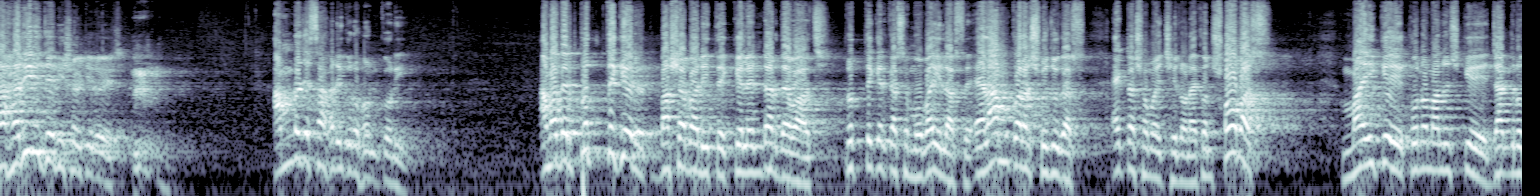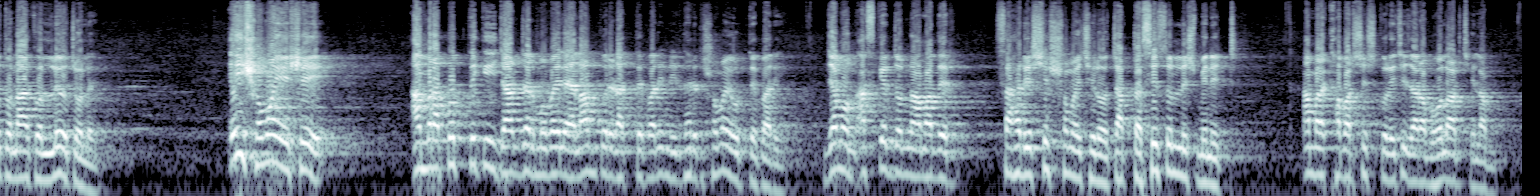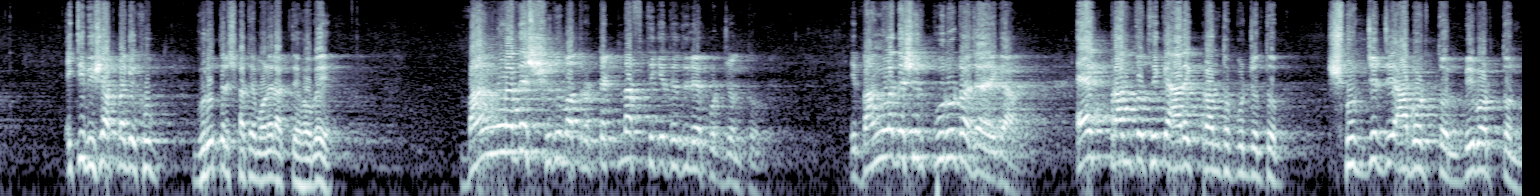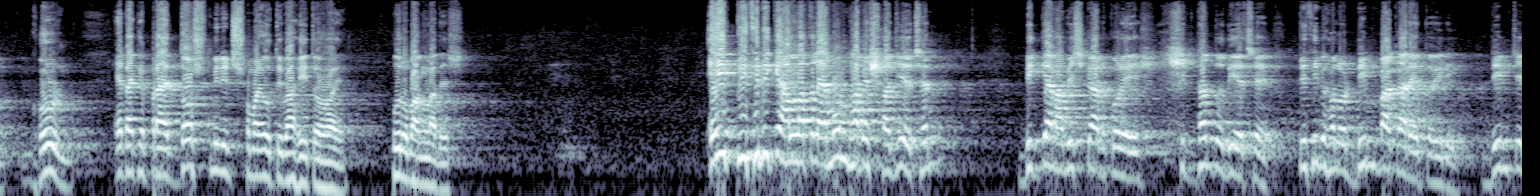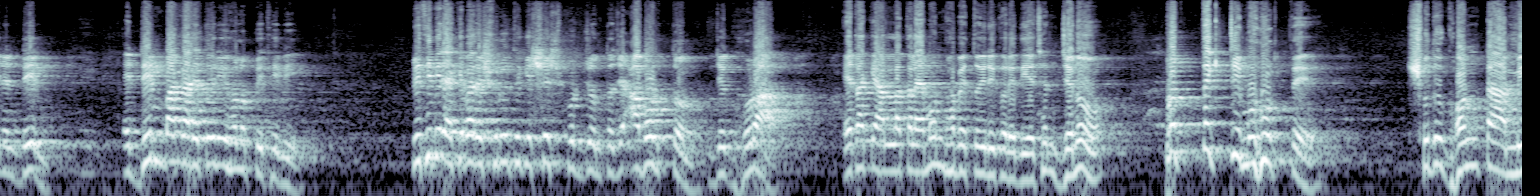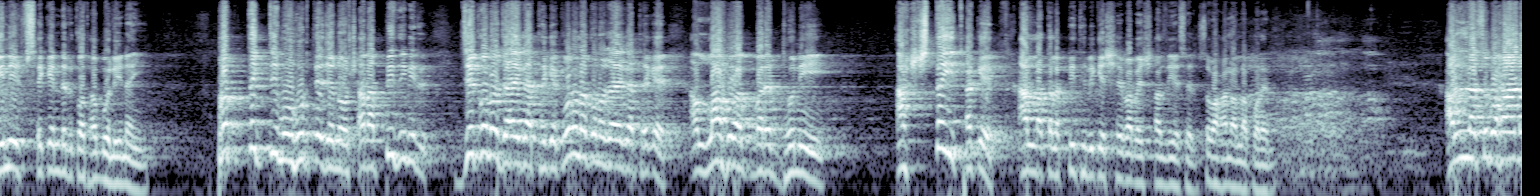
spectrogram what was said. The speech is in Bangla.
সাহারির যে বিষয়টি রয়েছে, আমরা যে সাহারি গ্রহণ করি, আমাদের প্রত্যেকের বাসা বাড়িতে ক্যালেন্ডার দেওয়া আছে, প্রত্যেকের কাছে মোবাইল আছে, অ্যালার্ম করার সুযোগ আছে, একটা সময় ছিল না, এখন সব আছে। মাইকে কোনো মানুষকে জাগ্রত না করলেও চলে। এই সময় এসে আমরা প্রত্যেকেই যার যার মোবাইলে অ্যালার্ম করে রাখতে পারি, নির্ধারিত সময় উঠতে পারি। যেমন আজকের জন্য আমাদের সাহারির শেষ সময় ছিল চারটা ছেচল্লিশ মিনিট। আমরা খাবার শেষ করেছি, যারা ভোলার ছিলাম। একটি বিষয় আপনাকে খুব গুরুত্বের সাথে মনে রাখতে হবে। বাংলাদেশ শুধুমাত্র টেকনাফ থেকে তেঁতুলিয়া পর্যন্ত। এই বাংলাদেশের পুরোটা জায়গা এক প্রান্ত থেকে আরেক প্রান্ত পর্যন্ত সূর্যের যে আবর্তন, বিবর্তন, ঘূর্ণ, এটাকে প্রায় দশ মিনিট সময় অতিবাহিত হয় পুরো বাংলাদেশ। এই পৃথিবীকে আল্লাহ তালা এমন ভাবে সাজিয়েছেন বিজ্ঞান আবিষ্কার করে সিদ্ধান্ত দিয়েছে, পৃথিবী হলো ডিম্বাকারে তৈরি। ডিম চিনেন ডিম? এই ডিম্বাকারে তৈরি হলো পৃথিবী। পৃথিবীর একেবারে শুরু থেকে শেষ পর্যন্ত যে আবর্তন, যে ঘোড়া, এটাকে আল্লাহ তালা এমন ভাবে তৈরি করে দিয়েছেন যেন প্রত্যেকটি মুহূর্তে শুধু ঘণ্টা, মিনিট, সেকেন্ডের কথা বলি নাই। প্রত্যেকটি মুহূর্তে যেন সারা পৃথিবীর যে কোনো জায়গা থেকে, কোনো না কোনো জায়গা থেকে আল্লাহ আকবরের ধ্বনি আসতেই থাকে। আল্লাহ তালা পৃথিবীকে সেভাবে সাজিয়েছেন। সুবাহান আল্লাহ পড়েন আল্লাহ সুবহান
